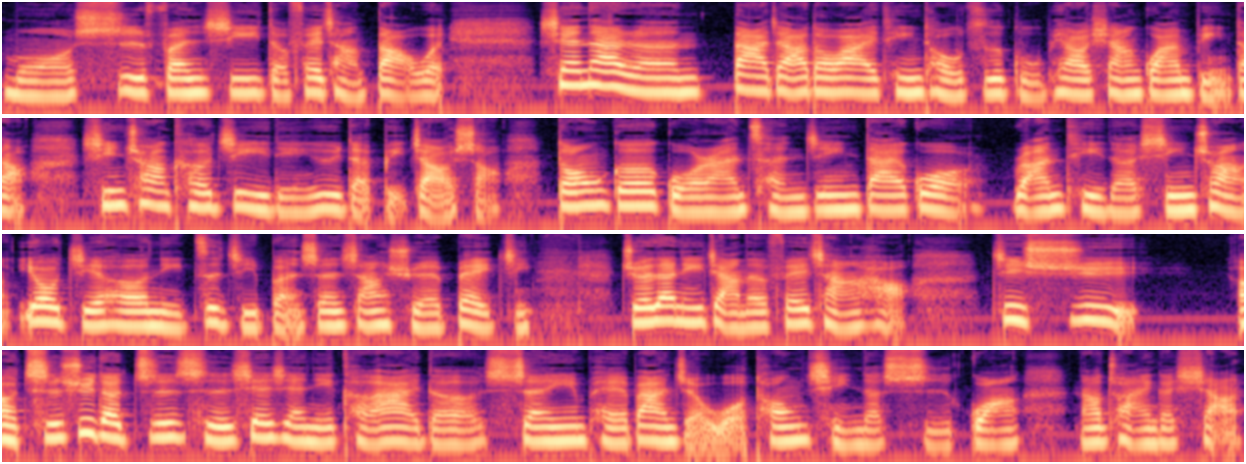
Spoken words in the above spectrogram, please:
模式分析的非常到位。现代人大家都爱听投资股票相关频道，新创科技领域的比较少。东哥果然曾经待过软体的新创，又结合你自己本身商学背景，觉得你讲的非常好。继续。呃，持续的支持，谢谢你可爱的声音陪伴着我通勤的时光。然后突然一个笑，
